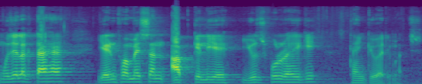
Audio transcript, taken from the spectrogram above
मुझे लगता है ये इन्फॉर्मेशन आपके लिए यूजफुल रहेगी. थैंक यू वेरी मच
